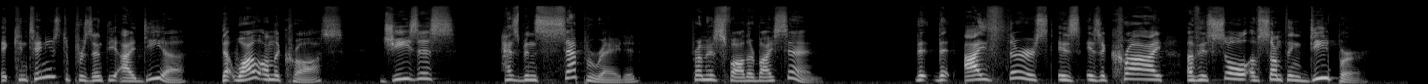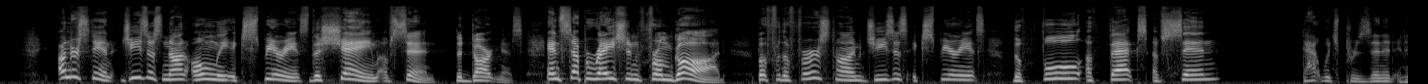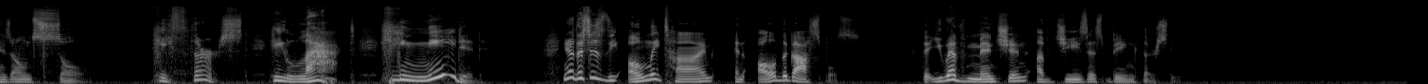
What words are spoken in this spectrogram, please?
it continues to present the idea that while on the cross, Jesus has been separated from his Father by sin. That, that I thirst is, is a cry of his soul of something deeper. Understand, Jesus not only experienced the shame of sin, the darkness, and separation from God, but for the first time, Jesus experienced the full effects of sin, that which presented in his own soul. He thirsted, he lacked, he needed. You know, this is the only time in all of the Gospels that you have mention of Jesus being thirsty.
